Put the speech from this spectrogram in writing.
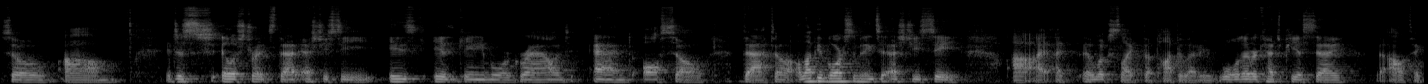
So um, it just illustrates that SGC is, is gaining more ground and also that uh, a lot of people are submitting to SGC. Uh, I, I, it looks like the popularity will it ever catch PSA? I'll take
